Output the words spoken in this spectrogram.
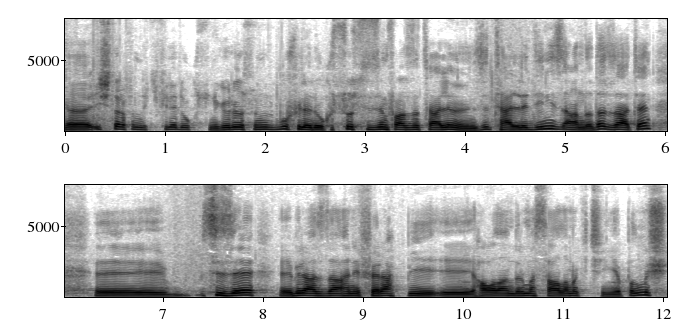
E, iç tarafındaki file dokusunu görüyorsunuz. Bu file dokusu sizin fazla terlememenizi, terlediğiniz anda da zaten e, size e, biraz daha hani ferah bir e, havalandırma sağlamak için yapılmış.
